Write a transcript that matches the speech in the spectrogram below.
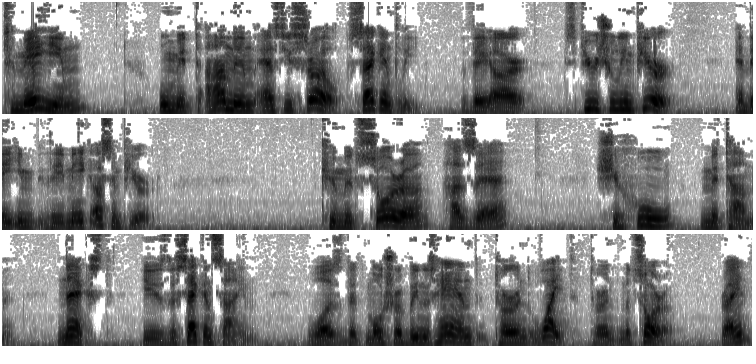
tmeim umitamim as Yisrael. Secondly, they are spiritually impure, and they they make us impure. Kumutsora hazeh shehu mitame. Next is the second sign was that Moshe Rabbeinu's hand turned white, turned mitzora, right?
